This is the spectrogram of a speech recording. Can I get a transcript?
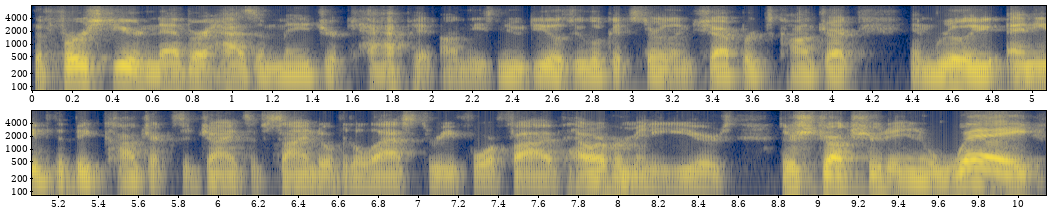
the first year never has a major cap hit on these new deals. You look at sterling shepard's contract and really any of the big contracts the giants have signed over the last three four five however many years they're structured in a way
